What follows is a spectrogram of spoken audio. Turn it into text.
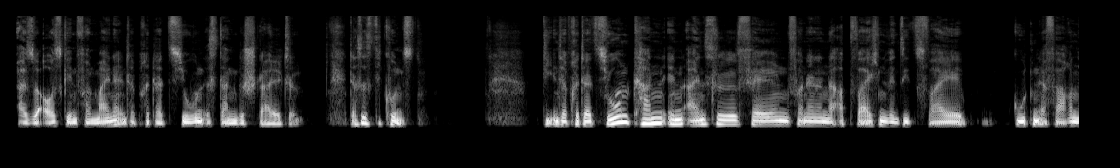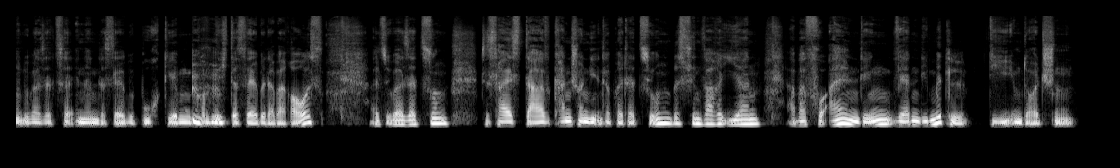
also ausgehend von meiner Interpretation, es dann gestalte. Das ist die Kunst. Die Interpretation kann in Einzelfällen voneinander abweichen, wenn Sie zwei guten, erfahrenen ÜbersetzerInnen dasselbe Buch geben, kommt mhm. nicht dasselbe dabei raus als Übersetzung. Das heißt, da kann schon die Interpretation ein bisschen variieren, aber vor allen Dingen werden die Mittel, die im Deutschen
